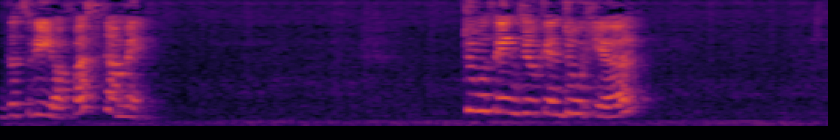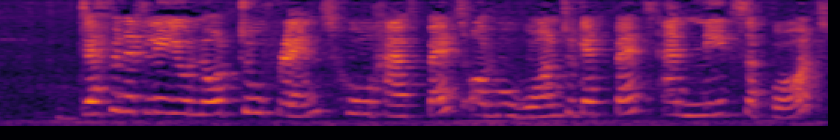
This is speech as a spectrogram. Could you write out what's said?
the three of us come in. Two things you can do here. Definitely you know two friends who have pets or who want to get pets and need support.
